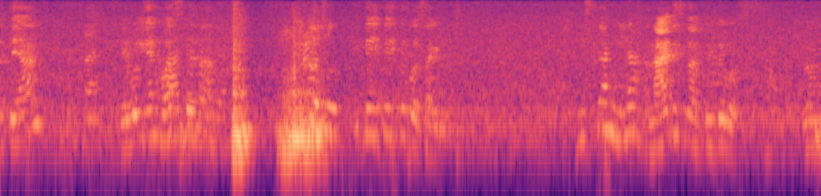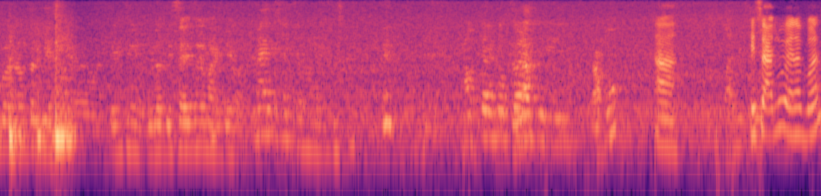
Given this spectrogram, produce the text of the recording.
ते नाही. दिसणार तू इथे बस. नंबर नंतर घे टेन्शन नाही, तुला दिसायचं आहे माहिती आहे मला. चला कापू हा. हे चालू आहे ना पण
